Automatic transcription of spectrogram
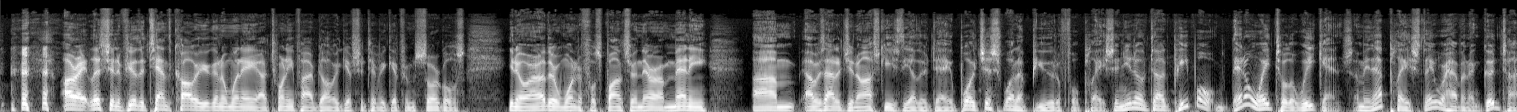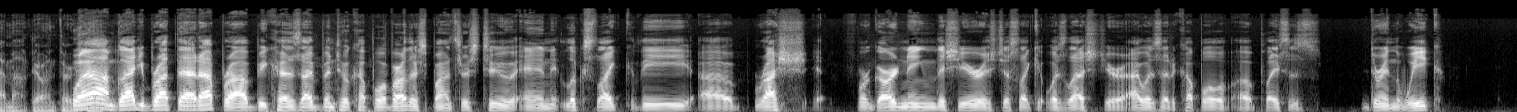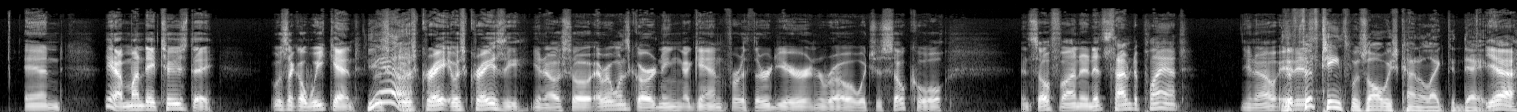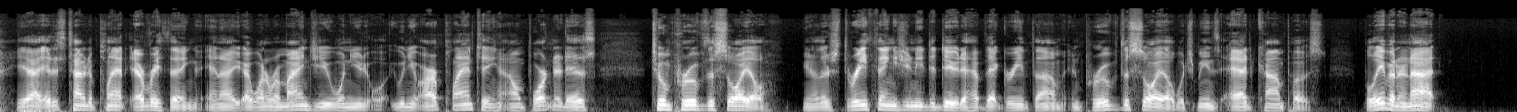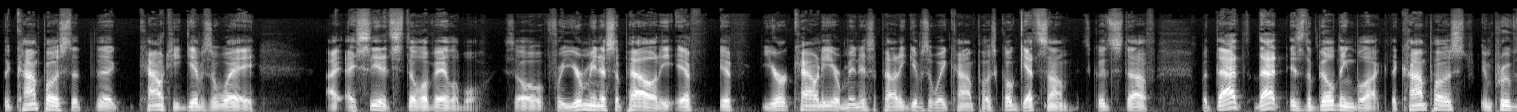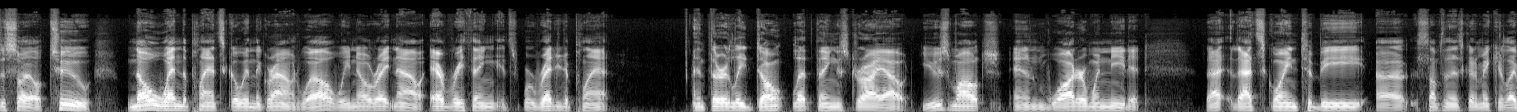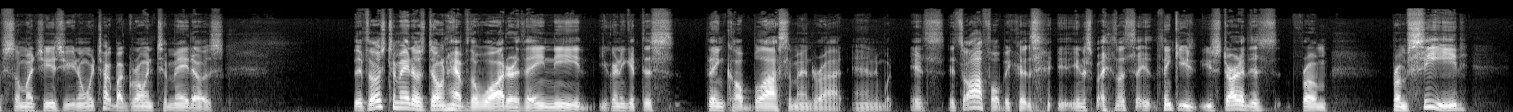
All right, listen. If you're the tenth caller, you're going to win a uh, twenty-five dollar gift certificate from Soergel's. You know our other wonderful sponsor, and there are many. Um, I was out at Janoski's the other day. Boy, just what a beautiful place. And you know, Doug, people they don't wait till the weekends. I mean, that place they were having a good time out there on Thursday. Well, I'm glad you brought that up, Rob, because I've been to a couple of our other sponsors too, and it looks like the uh, rush for gardening this year is just like it was last year. I was at a couple of uh, places during the week, and yeah, Monday, Tuesday, it was like a weekend. It was, Yeah. it was cra- It was crazy, you know. So everyone's gardening again for a third year in a row, which is so cool and so fun, and it's time to plant. You know, the fifteenth was always kind of like the day. yeah, yeah. It is time to plant everything, and I, I want to remind you when you when you are planting how important it is to improve the soil. You know, there's three things you need to do to have that green thumb: improve the soil, which means add compost. Believe it or not, the compost that the county gives away, I, I see it's still available. So for your municipality, if if your county or municipality gives away compost, go get some. It's good stuff. But that that is the building block. The compost improve the soil. Two, know when the plants go in the ground. Well, we know right now everything. It's we're ready to plant. And thirdly, don't let things dry out. Use mulch and water when needed. That that's going to be uh, something that's going to make your life so much easier. You know, we talk about growing tomatoes. If those tomatoes don't have the water they need, you're going to get this thing called blossom end rot, and it's it's awful because you know. Let's say think you you started this from from seed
